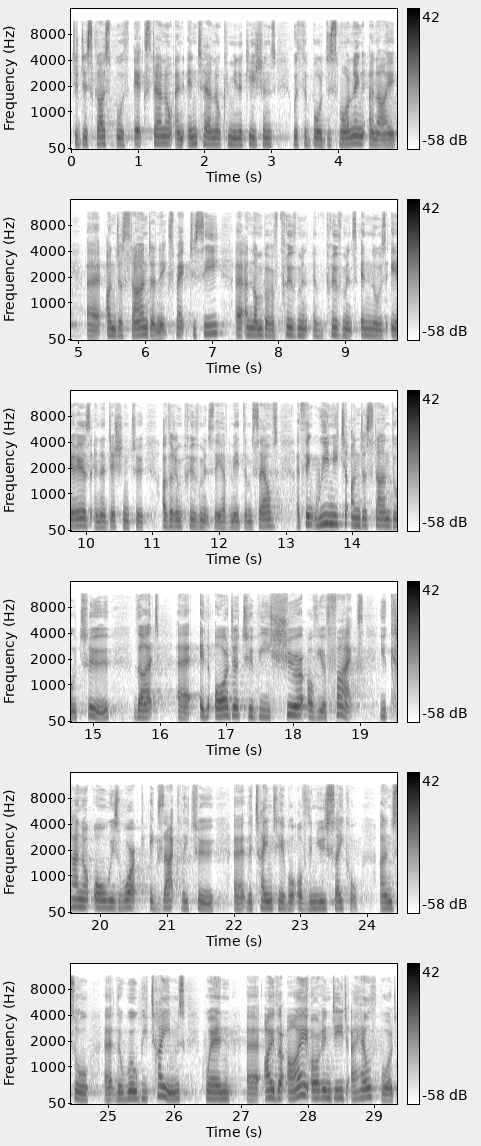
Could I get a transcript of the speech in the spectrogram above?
to discuss both external and internal communications with the board this morning and I uh, understand and expect to see uh, a number of improvement, improvements in those areas areas in addition to other improvements they have made themselves. I think we need to understand though too that uh, in order to be sure of your facts, you cannot always work exactly to uh, the timetable of the news cycle. And so uh, there will be times when uh, either I or indeed a health board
